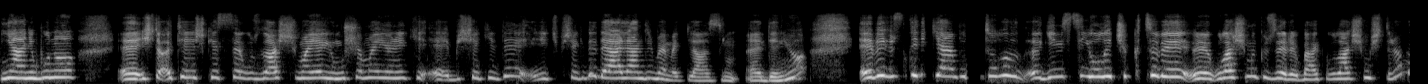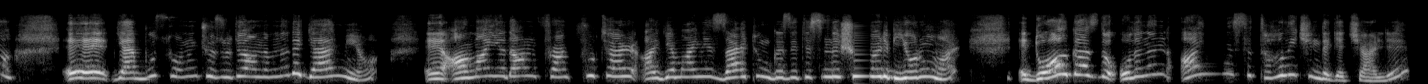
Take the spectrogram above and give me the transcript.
Yani bunu e, işte ateşkese, uzlaşmaya, yumuşamaya yönelik e, bir şekilde hiçbir şekilde değerlendirmemek lazım e, deniyor. E, ve üstelik yani bu tahıl e, gemisi yola çıktı ve e, ulaşmak üzere belki ulaşmıştır ama e, yani bu sorunun çözüldüğü anlamına da gelmiyor. E, Almanya'dan Frankfurter Allgemeine Zeitung gazetesinde şöyle bir yorum var. E, doğalgazda olanın aynısı tahıl için de geçerli.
